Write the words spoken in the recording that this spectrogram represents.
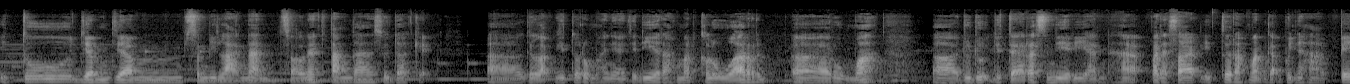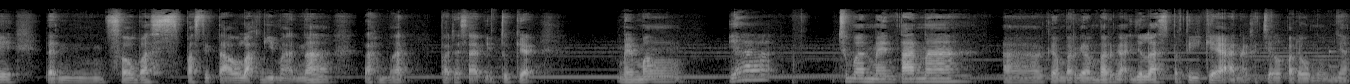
itu jam-jam sembilanan. Soalnya tetangga sudah kayak uh, gelap gitu rumahnya. Jadi Rahmat keluar uh, rumah uh, duduk di teras sendirian. Ha, pada saat itu Rahmat gak punya HP dan Sobas pasti lah gimana Rahmat pada saat itu kayak memang ya cuman main tanah gambar-gambar uh, nggak jelas seperti kayak anak kecil pada umumnya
